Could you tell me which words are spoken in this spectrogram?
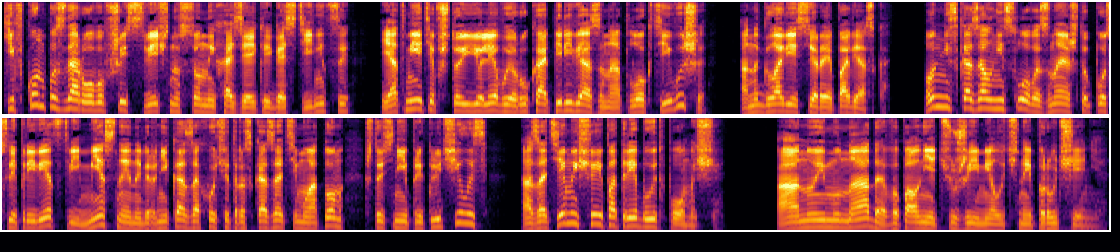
Кивком поздоровавшись с вечно сонной хозяйкой гостиницы и отметив, что ее левая рука перевязана от локтя и выше, а на голове серая повязка, он не сказал ни слова, зная, что после приветствий местная наверняка захочет рассказать ему о том, что с ней приключилось, а затем еще и потребует помощи. А оно ему надо выполнять чужие мелочные поручения?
